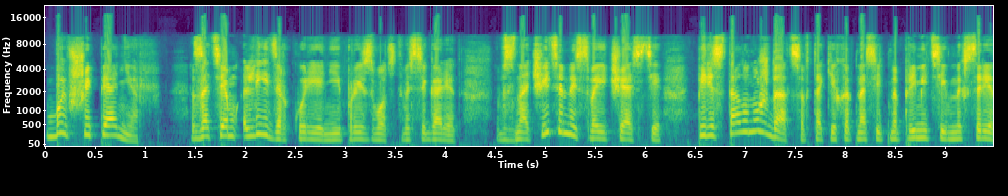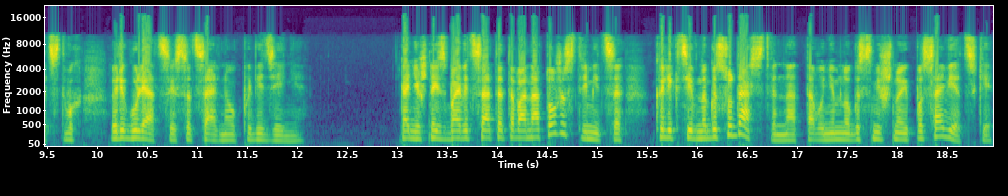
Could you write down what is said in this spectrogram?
бывший пионер, затем лидер курения и производства сигарет, в значительной своей части перестала нуждаться в таких относительно примитивных средствах регуляции социального поведения. Конечно, избавиться от этого она тоже стремится коллективно-государственно, от того немного смешно и по-советски,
